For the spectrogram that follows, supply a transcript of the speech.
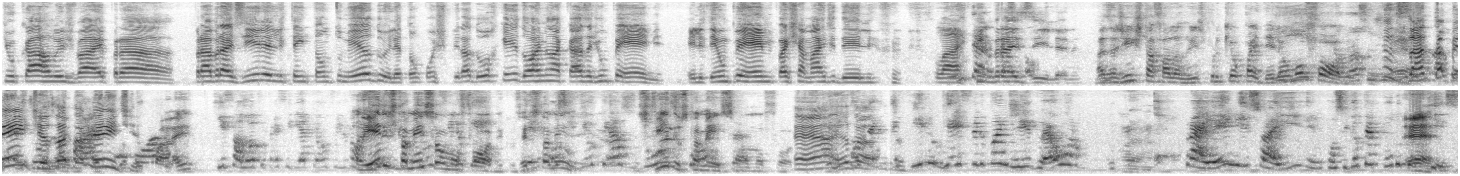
que o Carlos vai para Brasília, ele tem tanto medo, ele é tão conspirador que ele dorme na casa de um PM. Ele tem um PM para chamar de dele lá Então, em Brasília. Né? Mas a gente está falando isso porque o pai dele é homofóbico. o nosso juiz- né? Exatamente, exatamente. O pai. Que falou que preferia ter um filho Não, eles também são homofóbicos. Eles Ele também. conseguiu ter as Os duas filhos também são homofóbicos. É, Ele consegue exato. ter filho gay e filho bandido. É o... É. Pra ele, isso aí, ele conseguiu ter tudo que É, ele quis.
